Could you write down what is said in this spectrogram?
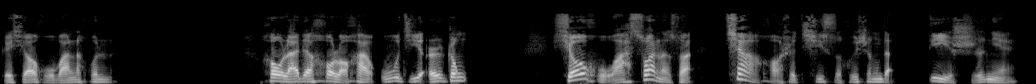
给小虎完了婚了。后来这后老汉无疾而终，小虎啊算了算，恰好是起死回生的第十年。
